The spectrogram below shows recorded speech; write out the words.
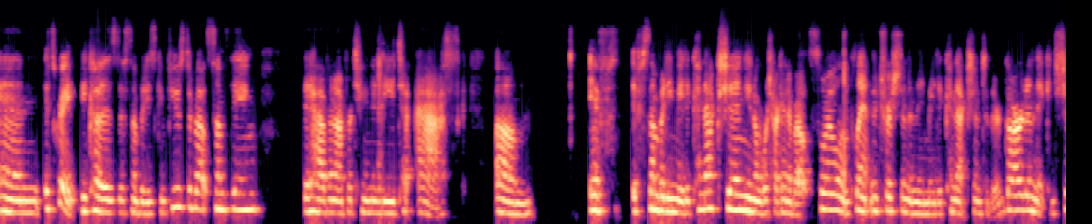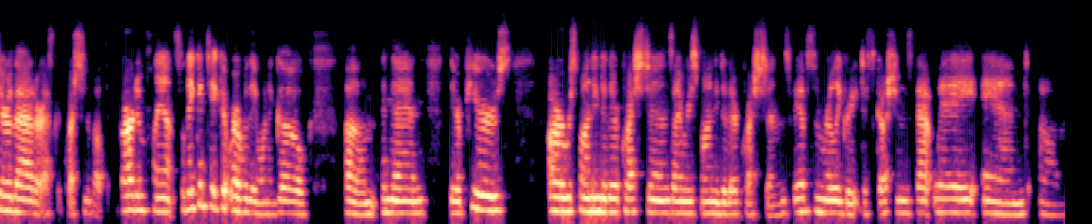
And it's great because if somebody's confused about something, they have an opportunity to ask. Um, if if somebody made a connection, you know, we're talking about soil and plant nutrition and they made a connection to their garden, they can share that or ask a question about the garden plants. So they can take it wherever they want to go. Um, and then their peers are responding to their questions. I'm responding to their questions. We have some really great discussions that way. And um,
